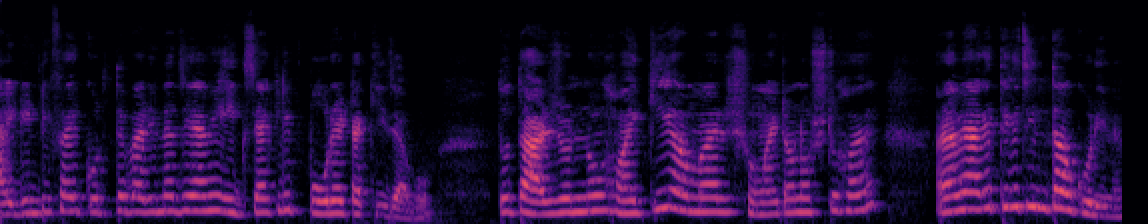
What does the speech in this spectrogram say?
আইডেন্টিফাই করতে পারি না যে আমি এক্স্যাক্টলি পরেটা কি যাব। তো তার জন্য হয় কি আমার সময়টা নষ্ট হয় আর আমি আগের থেকে চিন্তাও করি না।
